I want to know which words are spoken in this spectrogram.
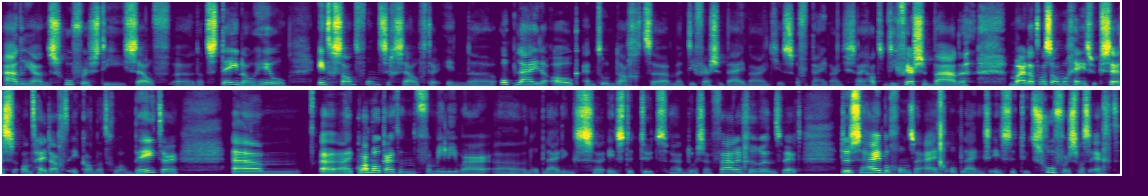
Adriaan Schroevers, die zelf uh, dat steno heel interessant vond, zichzelf erin uh, opleiden ook. En toen dacht met diverse bijbaantjes, of bijbaantjes, hij had diverse banen, maar dat was allemaal geen succes, want hij dacht, ik kan dat gewoon beter. Uh, hij kwam ook uit een familie waar uh, een opleidingsinstituut door zijn vader gerund werd. Dus hij begon zijn eigen opleidingsinstituut. Schroevers was echt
